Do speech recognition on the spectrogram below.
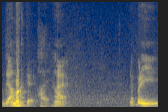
で甘くて。はい。やっぱり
